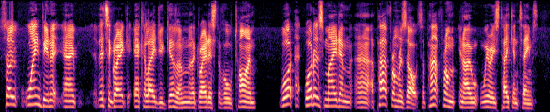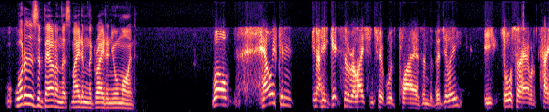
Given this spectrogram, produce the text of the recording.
So Wayne Bennett, uh, that's a great accolade you give him, the greatest of all time. What what has made him, uh, apart from results, apart from you know where he's taken teams, what is about him that's made him the great in your mind? Well, how he can, you know, he gets the relationship with players individually. He's also able to ta-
